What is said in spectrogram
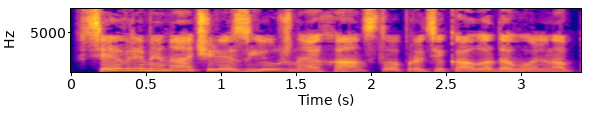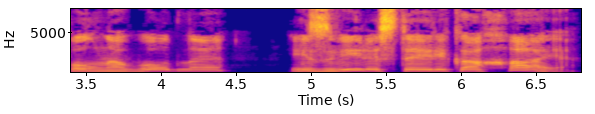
В те времена через Южное ханство протекала довольно полноводная, извилистая река Хая,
